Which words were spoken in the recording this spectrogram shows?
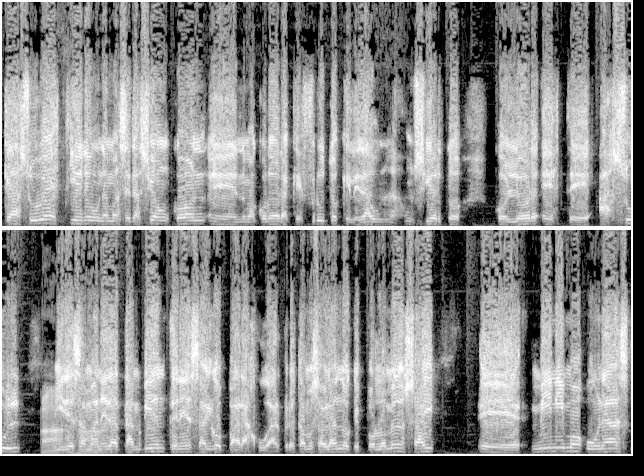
que a su vez tiene una maceración con, eh, no me acuerdo ahora qué fruto, que le da una- un cierto color este, azul y de esa manera también tenés algo para jugar. Pero estamos hablando que por lo menos hay eh, mínimo unas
